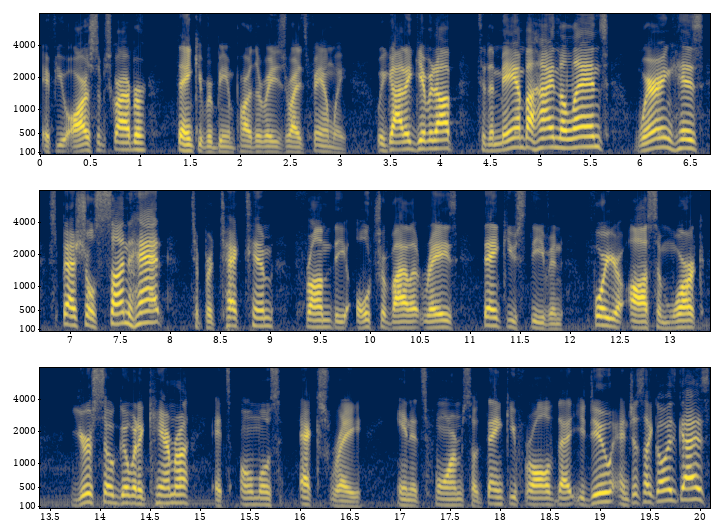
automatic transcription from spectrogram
If you are a subscriber, thank you for being part of the Raiti's Rides family. We got to give it up to the man behind the lens wearing his special sun hat to protect him from the ultraviolet rays. Thank you, Steven, for your awesome work. You're so good with a camera, it's almost x-ray in its form. So thank you for all that you do. And just like always, guys,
